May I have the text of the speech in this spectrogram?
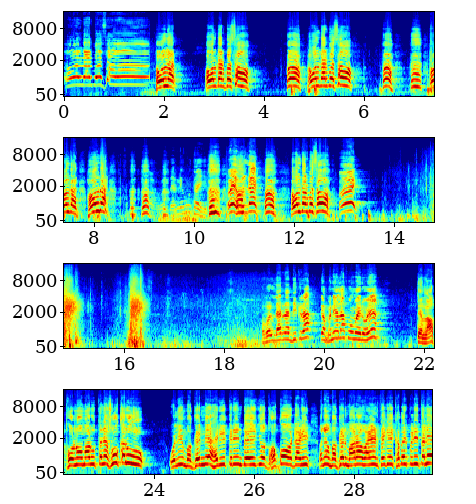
હવલદાર બસાવો હવલદાર હવલદાર બસાવો હા હવલદાર બસાવો હા હા, હવલદાર હવલદાર હા હવલદાર ને શું થાય? ઓય હવલદાર! હવલદાર બસાવો! ઓય! હવલદારના દીકરા તે મને લાફો માર્યો હે? તે લાફો નો મારું તને શું કરું? ઓલી મગરને હરી કરીને બેહી ગયો ધોકો અડાડી અને મગન મારા વાયણ થઈ ગઈ ખબર પડી તને?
